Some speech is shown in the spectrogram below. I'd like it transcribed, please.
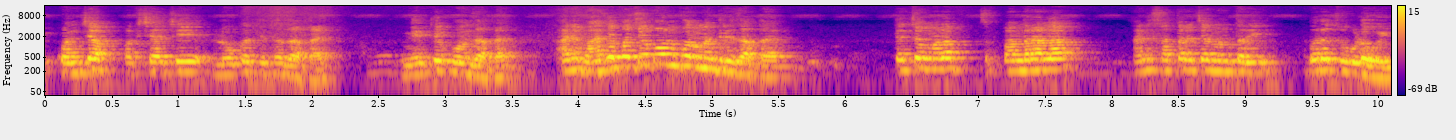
कोणत्या पक्षाचे लोक तिथं जात आहेत नेते कोण जात आहेत आणि भाजपचे कोण कोण मंत्री जात आहेत? त्याच्या मला पंधराला आणि सतराच्या नंतरही बरंच उघड होईल.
